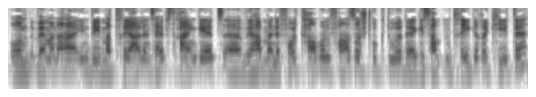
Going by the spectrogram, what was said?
Und wenn man nachher in die Materialien selbst reingeht, äh, wir haben eine Vollcarbonfaserstruktur der gesamten Trägerrakete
